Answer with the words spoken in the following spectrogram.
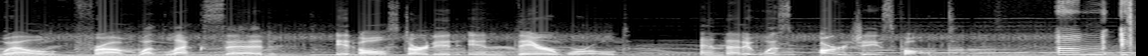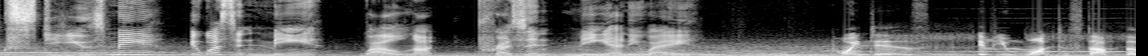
Well, from what Lex said, it all started in their world, and that it was RJ's fault. Um, excuse me? It wasn't me. Well, not present me anyway. Point is, if you want to stop the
